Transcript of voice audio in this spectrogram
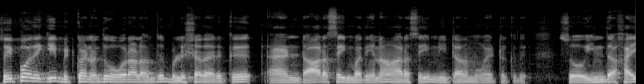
ஸோ இப்போதைக்கு பிட்காயின் வந்து ஓவரால் வந்து புல்லிஷாக தான் இருக்குது அண்ட் ஆர்எஸ்ஐயும் பார்த்தீங்கன்னா ஆர்எஸ்ஐயும் நீட்டாக தான் மூவ் ஆகிட்டு இருக்குது. ஸோ இந்த ஹை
